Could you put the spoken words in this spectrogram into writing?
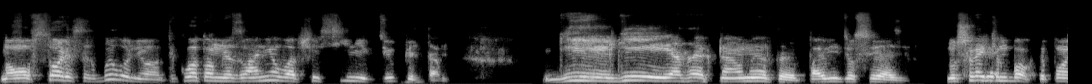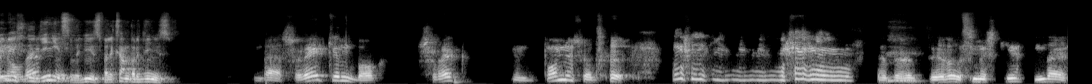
Но в сторисах был у него. Так вот, он мне звонил, вообще синий дюпель там. Гей, гей, я так там это, по видеосвязи. Ну, Шрекенбок, ты понял, Имеешь да? Денисов, Денис, Александр Денис. Да, Шрекенбок. Шрек, помнишь это? Это его смешки. Да,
